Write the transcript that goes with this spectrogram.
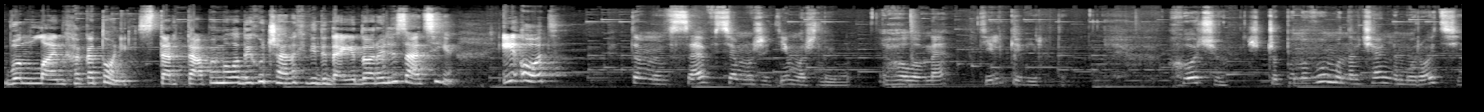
в онлайн хакатоні стартапи молодих учених від ідеї до реалізації. І от Тому все в цьому житті можливо. Головне тільки вірити. Хочу, щоб по новому навчальному році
